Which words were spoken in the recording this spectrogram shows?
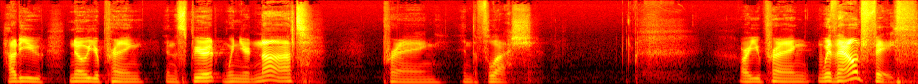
How do you know you're praying in the Spirit when you're not praying in the flesh? Are you praying without faith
